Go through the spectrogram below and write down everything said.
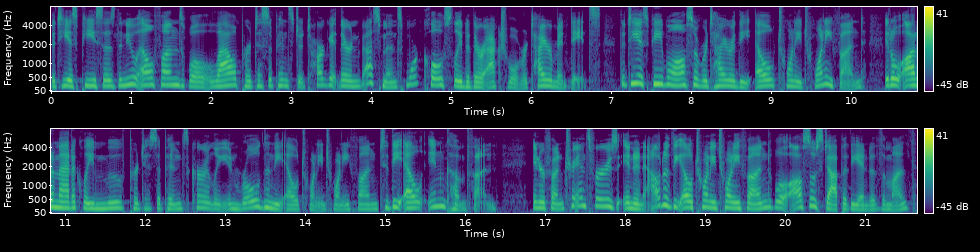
The TSP says the new L funds will allow participants to target their investments more closely to their actual retirement dates. The TSP will also retire the L 2020 fund. It'll automatically move participants currently enrolled in the L 2020 fund to the L income fund. Interfund transfers in and out of the L 2020 fund will also stop at the end of the month.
